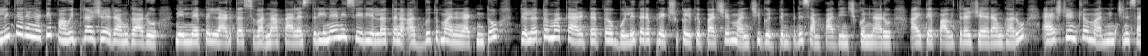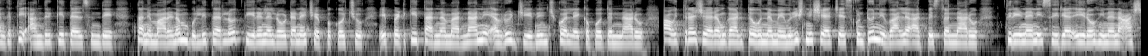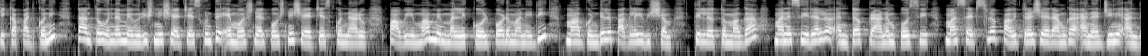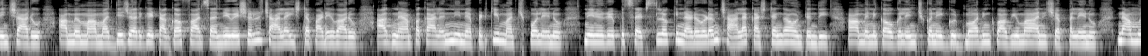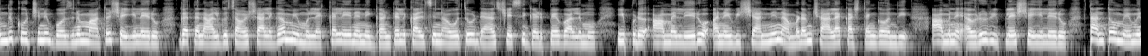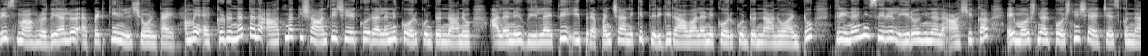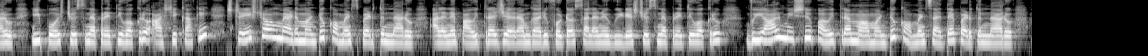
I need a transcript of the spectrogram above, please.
బుల్లితెర నటి పవిత్ర జయరామ్ గారు. నిన్నే పిల్లాడత స్వర్ణ ప్యాలెస్ త్రీనేని సీరియల్లో తన అద్భుతమైన నటనతో తిలోత్తమ క్యారెక్టర్తో బుల్లితెర ప్రేక్షకులకి పరిచయం మంచి గుర్తింపుని సంపాదించుకున్నారు. అయితే పవిత్ర జయరామ్ గారు యాక్సిడెంట్లో మరణించిన సంగతి అందరికీ తెలిసిందే. తన మరణం బుల్లితెరలో తీరని లోటనే చెప్పుకోవచ్చు. ఇప్పటికీ తన మరణాన్ని ఎవరూ జీర్ణించుకోలేకపోతున్నారు. పవిత్ర జయరామ్ గారితో ఉన్న మెమరీస్ని షేర్ చేసుకుంటూ నివాళులు అర్పిస్తున్నారు. త్రినేని సీరియల్ హీరోయిన్ అయిన ఆషిక పదుకొని తనతో ఉన్న మెమరీస్ని షేర్ చేసుకుంటూ ఎమోషనల్ పోస్ట్ని షేర్ చేసుకున్నారు. పవిమ మిమ్మల్ని కోల్పోవడం అనేది మా గుండెలు పగలే విషయం. తిలోత్తమగా మన సీరియల్లో ఎంతో ప్రాణం పోసి మా సెట్స్లో పవిత్ర జయరామ్గా ఎనర్జీని అందించారు. ఆమె మా మధ్య జరిగే టగ్ ఆఫ్ వార్ సన్నివేశాలు చాలా ఇష్టపడేవారు. ఆ జ్ఞాపకాలను నేను ఎప్పటికీ మర్చిపోలేను. నేను రేపు సెట్స్లోకి నడవడం చాలా కష్టంగా ఉంటుంది. ఆమెను కౌగలించుకొని గుడ్ మార్నింగ్ పవ్యుమా అని చెప్పలేను. నా ముందు కూర్చుని భోజనం మాతో చెయ్యలేరు. గత నాలుగు సంవత్సరాలుగా మేము లెక్కలేనని గంటలు కలిసి నవ్వుతూ డ్యాన్స్ చేసి గడిపేవాళ్ళము. ఇప్పుడు ఆమె లేరు అనే విషయాన్ని నమ్మడం చాలా కష్టంగా ఉంది. ఆమెను ఎవరూ రీప్లేస్ చేయలేరు తనతో మెమరీస్ మా హృదయాల్లో ఎప్పటికీ నిలిచి ఉంటాయి. ఆమె ఎక్కడున్నా తన ఆత్మకి శాంతి చేకూరాలని కోరుకుంటున్నాను. అలానే వీలైతే ఈ ప్రపంచానికి తిరిగి రావాలని కోరుకుంటున్నాను అంటూ త్రినైని సీరియల్ హీరోయిన్ అయిన ఆషిక ఎమోషనల్ పోస్ట్ని షేర్ చేసుకున్నారు. ఈ పోస్ట్ చూసి చూసిన ప్రతి ఒక్కరూ ఆషికాకి స్ట్రే స్ట్రాంగ్ మేడం అంటూ కామెంట్స్ పెడుతున్నారు. అలానే పవిత్ర జయరామ్ గారి ఫొటోస్ అలానే వీడియోస్ చూసిన ప్రతి ఒక్కరూ we all miss you Pavitra mom అంటూ కామెంట్స్ అయితే పెడుతున్నారు.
